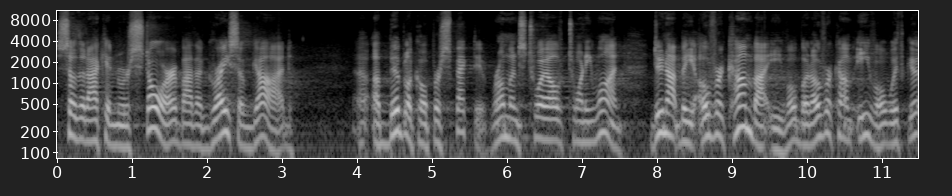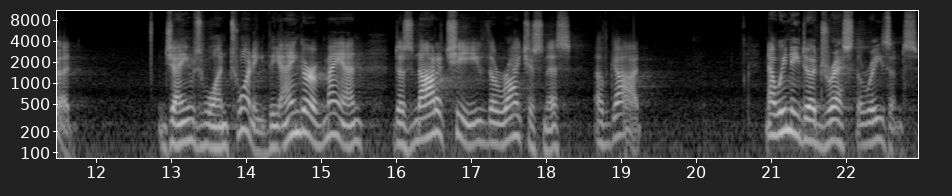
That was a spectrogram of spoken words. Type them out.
so that I can restore, by the grace of God, a, biblical perspective. Romans 12 21. Do not be overcome by evil, but overcome evil with good. James 1:20 The anger of man does not achieve the righteousness of God. Now we need to address the reasons.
